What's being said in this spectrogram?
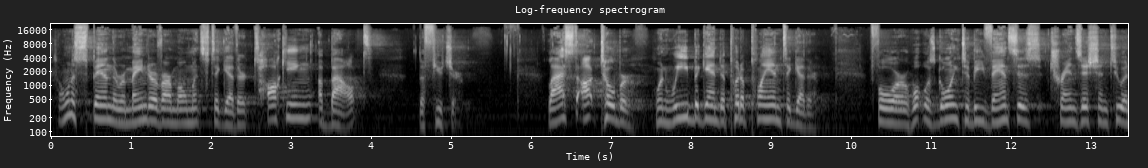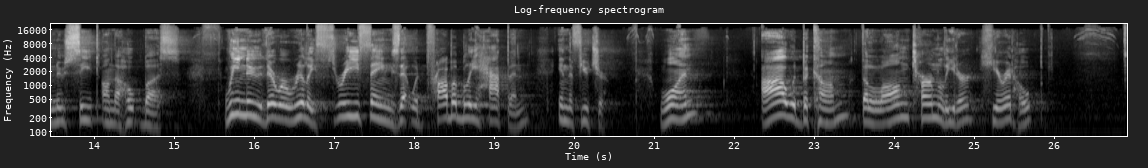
So I want to spend the remainder of our moments together talking about the future. Last October, when we began to put a plan together for what was going to be Vance's transition to a new seat on the Hope bus, we knew there were really three things that would probably happen in the future. One, I would become the long term leader here at Hope.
